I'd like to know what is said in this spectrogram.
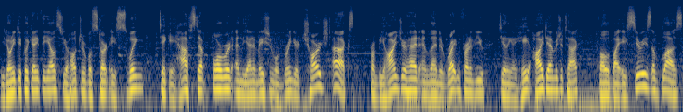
You don't need to click anything else, your halter will start a swing, take a half step forward, and the animation will bring your charged axe from behind your head and land it right in front of you, dealing a high damage attack, followed by a series of blasts,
